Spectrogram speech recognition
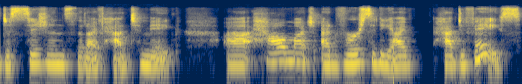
decisions that I've had to make, uh, how much adversity I've had to face.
